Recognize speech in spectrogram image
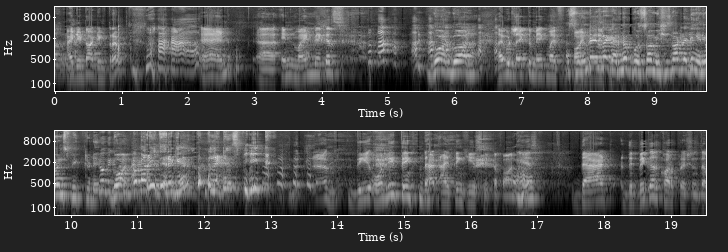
Oh, I yeah. did not interrupt. and uh, in mind makers, go on go on I would like to make my point. Sunanda is like clear. Arnab Goswami. She's not letting anyone speak today. No, go on. Oh, are you there again? Let him speak. the only thing that I think he's hit upon Uh-huh. is that the bigger corporations, the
